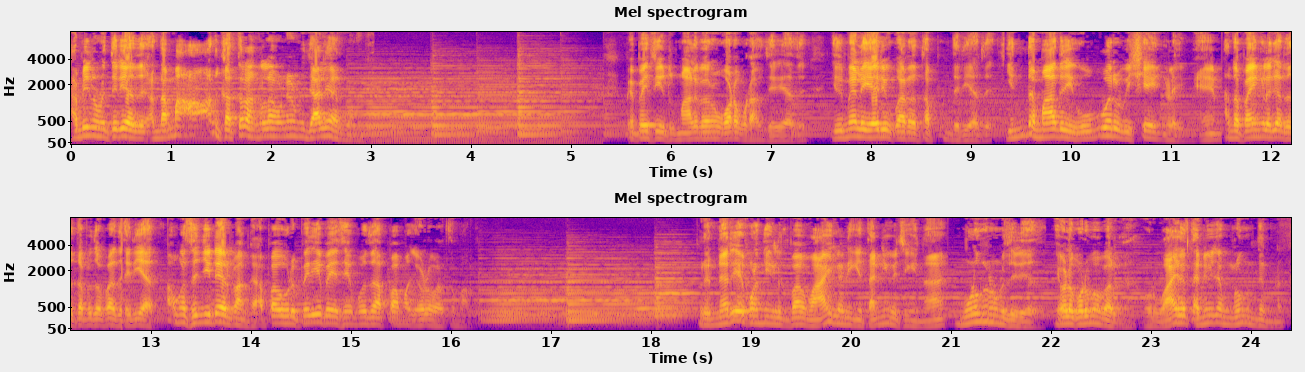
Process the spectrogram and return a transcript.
அப்படின்னு உனக்கு தெரியாது. அந்த அம்மா ஆன்னு கத்துறாங்களா உடனே ஒன்று ஜாலியாக இருக்கும் பேசிக்கிட்டு இருக்கும் நாலு பேரும் ஓடக்கூடாது தெரியாது. இது மேலே ஏறி உட்கார்றது தப்புன்னு தெரியாது. இந்த மாதிரி ஒவ்வொரு விஷயங்களையுமே அந்த பையங்களுக்கு அது தப்பு தப்பா தெரியாது. அவங்க செஞ்சுட்டே இருப்பாங்க. அப்போ ஒரு பெரிய பையன் செய்யும்போது அப்பா அம்மாக்கு எவ்வளோ வருத்தமாக இருக்கும்? ஒரு நிறைய குழந்தைங்களுக்கு பா வாயில் நீங்கள் தண்ணி வச்சிங்கன்னா முழுங்கணும்னு தெரியாது. எவ்வளோ கொடுமை பாருங்க. ஒரு வாயில் தண்ணி வச்சா முழுங்கணும் தெரியும்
